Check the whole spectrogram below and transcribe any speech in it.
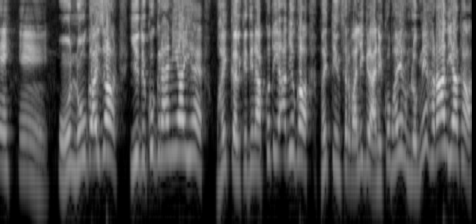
हे हे ओ नो गाइस यार, ये देखो ग्रानी आई है। भाई, कल के दिन आपको तो याद होगा। भाई, तीन सर वाली ग्रानी को भाई हम लोग ने हरा दिया था।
